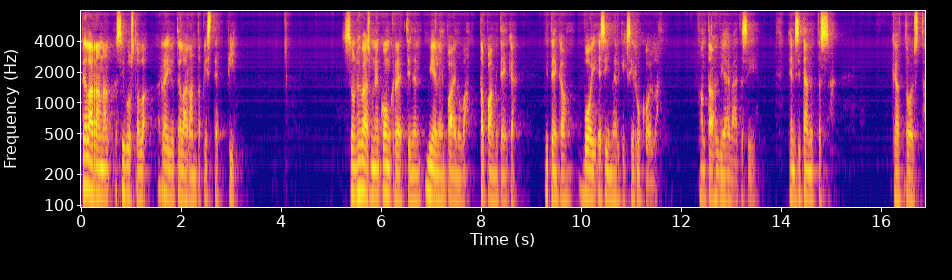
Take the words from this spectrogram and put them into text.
Telarannan sivustolla reijotelaranta.fi. Se on hyvä semmoinen konkreettinen, mieleenpainuva tapa, mitenkä, mitenkä voi esimerkiksi rukoilla. Antaa hyviä eväitä siihen. En sitä nyt tässä käy toista.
